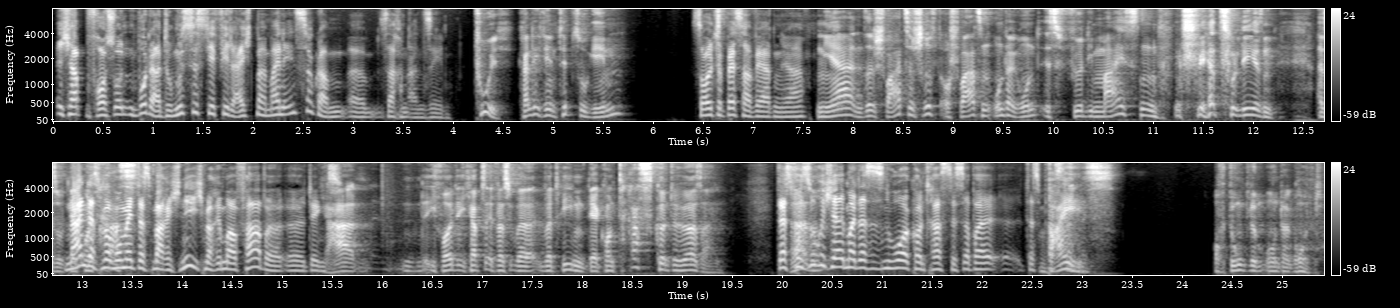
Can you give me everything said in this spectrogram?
Ich habe einen Frosch und einen Buddha. Du müsstest dir vielleicht mal meine Instagram-Sachen ansehen. Tu ich. Kann ich dir einen Tipp so geben? Sollte besser werden, ja. Ja, eine schwarze Schrift auf schwarzem Untergrund ist für die meisten schwer zu lesen. Also Nein, das war Kontrast- Moment, das mache ich nie. Ich mache immer Farbe, äh, Dings. Ja, ich wollte, ich habe es etwas über, übertrieben. Der Kontrast könnte höher sein. das ja, versuche also- ich ja immer, dass es ein hoher Kontrast ist, aber äh, das passt. Weiß. Auf dunklem Untergrund.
